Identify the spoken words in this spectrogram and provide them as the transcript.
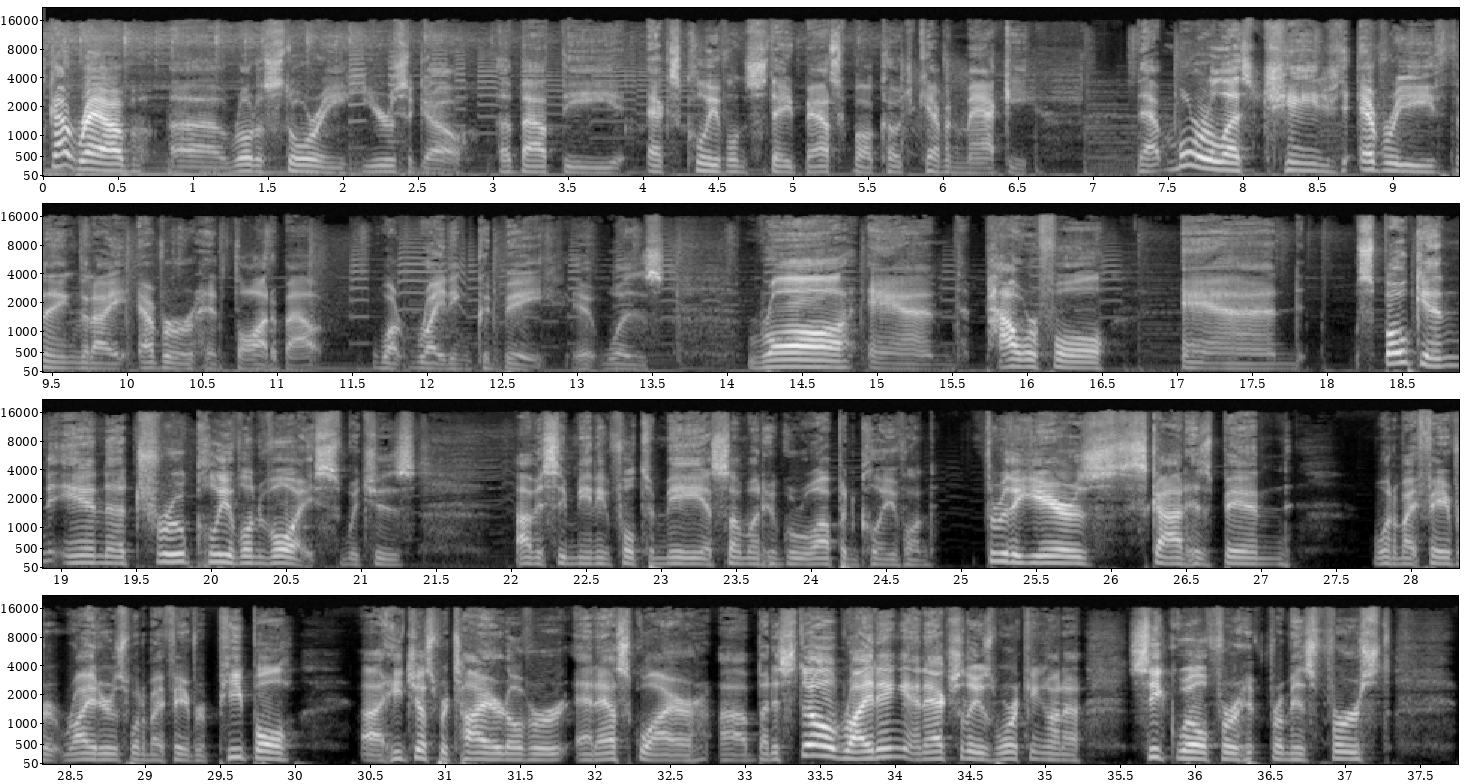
Scott Raab uh, wrote a story years ago about the ex Cleveland State basketball coach Kevin Mackey that more or less changed everything that I ever had thought about what writing could be. It was raw and powerful and spoken in a true Cleveland voice, which is obviously meaningful to me as someone who grew up in Cleveland. Through the years, Scott has been one of my favorite writers, one of my favorite people. Uh, he just retired over at Esquire, uh, but is still writing and actually is working on a sequel for from his first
